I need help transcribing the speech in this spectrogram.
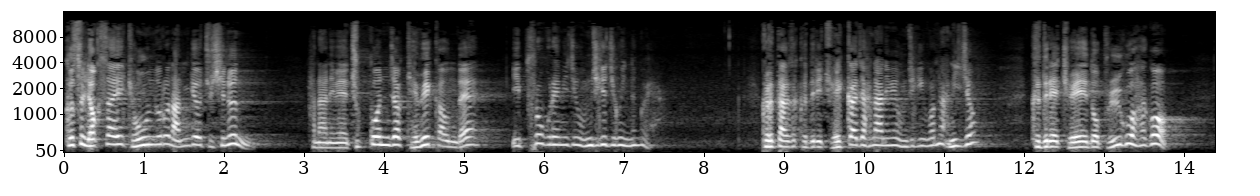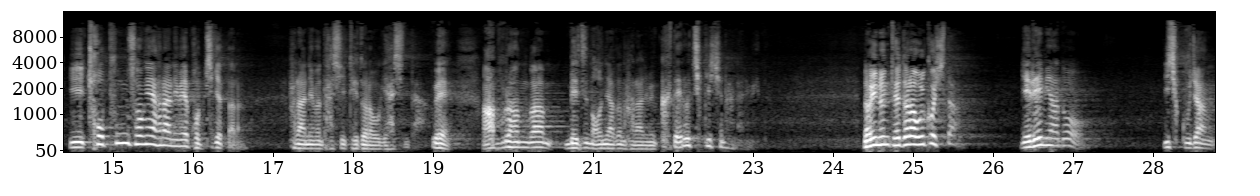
그것을 역사의 교훈으로 남겨주시는 하나님의 주권적 계획 가운데 이 프로그램이 지금 움직여지고 있는 거예요. 그렇다고 해서 그들이 죄까지 하나님이 움직인 건 아니죠. 그들의 죄에도 불구하고 이 초풍성의 하나님의 법칙에 따라 하나님은 다시 되돌아오게 하신다. 왜? 아브라함과 맺은 언약은 하나님이 그대로 지키신 하나님입니다. 너희는 되돌아올 것이다. 예레미야도 29장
